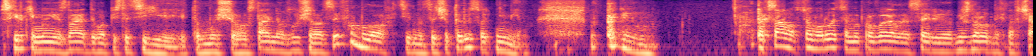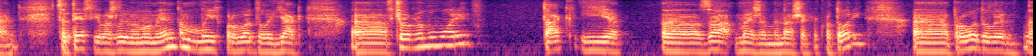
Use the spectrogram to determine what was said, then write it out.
скільки ми знайдемо після цієї, тому що остання озвучена цифра була офіційна це 4 сотні мін. Так само в цьому році ми провели серію міжнародних навчань. Це теж є важливим моментом. Ми їх проводили як е, в Чорному морі, так і за межами наших акваторій. Е, проводили е,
